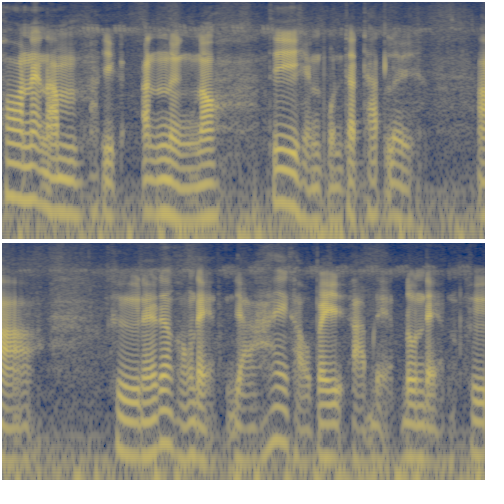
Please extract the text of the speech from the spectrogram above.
ข้อแนะนำอีกอันหนึ่งเนาะที่เห็นผลชัดๆเลย อ่า คือในเรื่องของแดดอย่าให้เขาไปอาบแดดโดนแดด คือ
